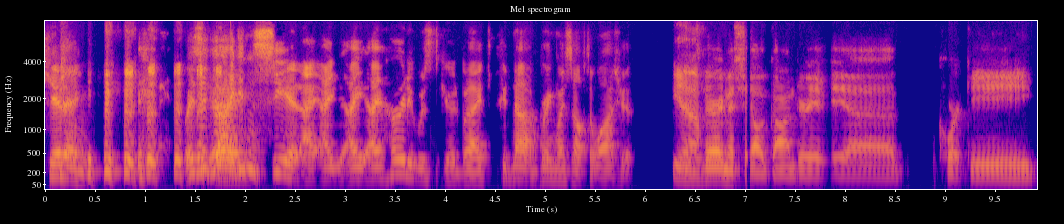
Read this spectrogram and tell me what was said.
Kidding. Is it good? I didn't see it. I, I I I heard it was good, but I could not bring myself to watch it. yeah. It's very Michel Gondry, uh, quirky.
